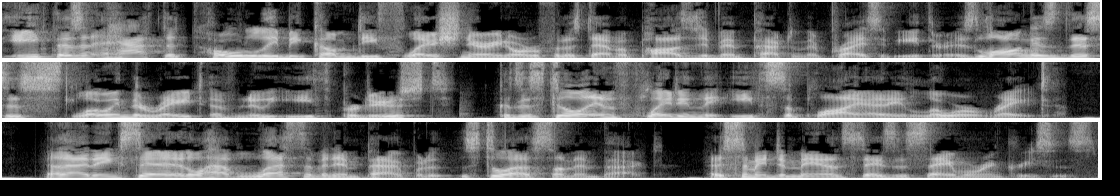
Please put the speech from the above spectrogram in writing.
ETH doesn't have to totally become deflationary in order for this to have a positive impact on the price of Ether. As long as this is slowing the rate of new ETH produced, because it's still inflating the ETH supply at a lower rate. Now, that being said, it'll have less of an impact, but it still has some impact assuming demand stays the same or increases.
